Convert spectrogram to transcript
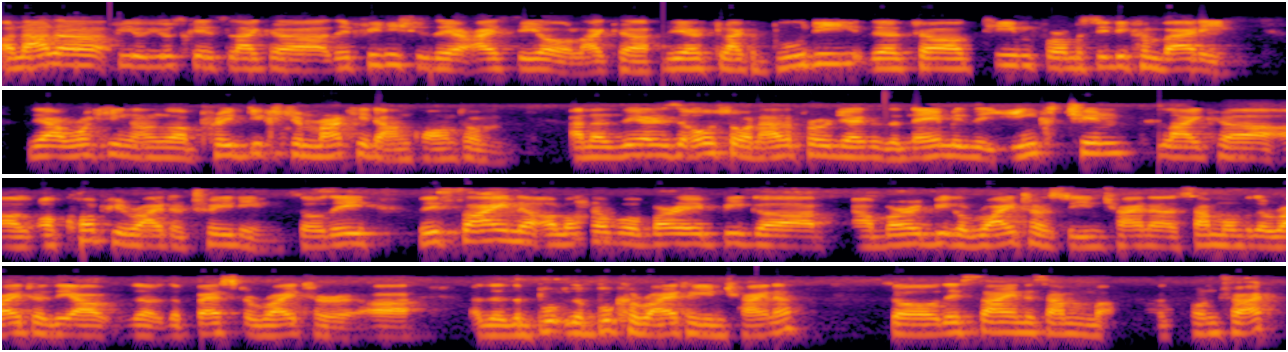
Another few use cases like uh, they finish their ICO, like uh, there's like Bodhi, there's a team from Silicon Valley. They are working on a prediction market on Qtum. And uh, there is also another project. The name is Inkchain, like uh, a, a copyright trading. So they they signed a lot of very big, uh, very big writers in China. Some of the writers they are the, the best writer, uh, the the book the book writer in China. So they signed some contract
